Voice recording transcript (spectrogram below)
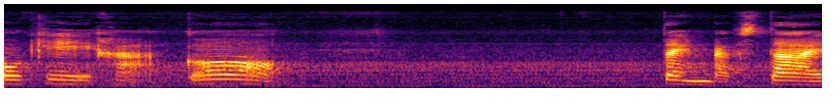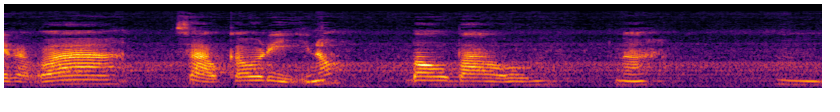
โอเคค่ะ ก็ แต่งแบบสไตล์แบบว่าสาวเกาหลีเนาะเบาๆนะอืม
